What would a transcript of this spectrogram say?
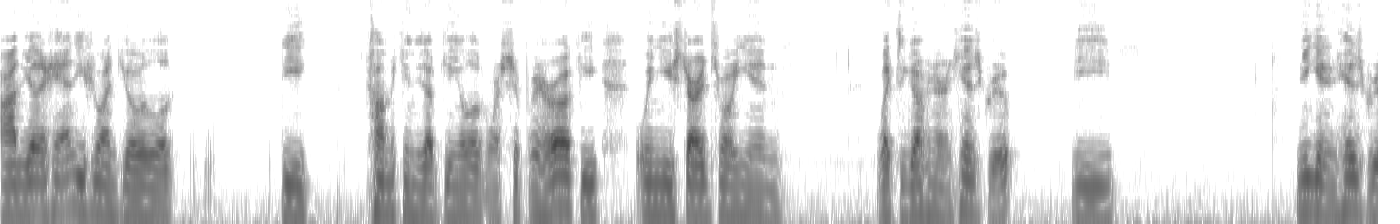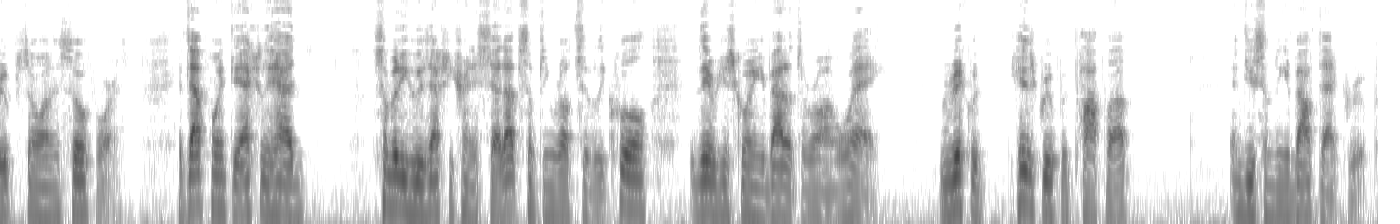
On the other hand, if you want to go a little, the comic ended up getting a little more superheroic when you started throwing in, like the governor and his group, the Negan and his group, so on and so forth. At that point, they actually had somebody who was actually trying to set up something relatively cool. They were just going about it the wrong way. Rick would, his group would pop up and do something about that group,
